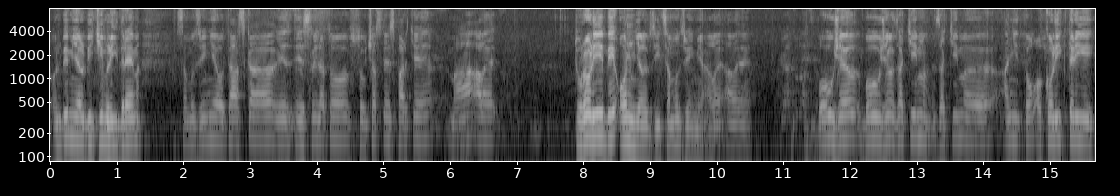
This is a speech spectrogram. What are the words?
on by měl být tím lídrem. Samozřejmě je otázka, je, jestli na to v současné Spartě má, ale tu roli by on měl vzít samozřejmě, ale, ale bohužel, bohužel zatím, zatím eh, ani to okolí, který,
